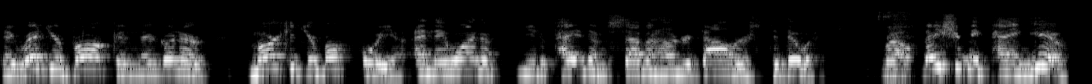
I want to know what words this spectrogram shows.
they read your book and they're gonna market your book for you and they want to, you to pay them seven hundred dollars to do it. Well, they should be paying you,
